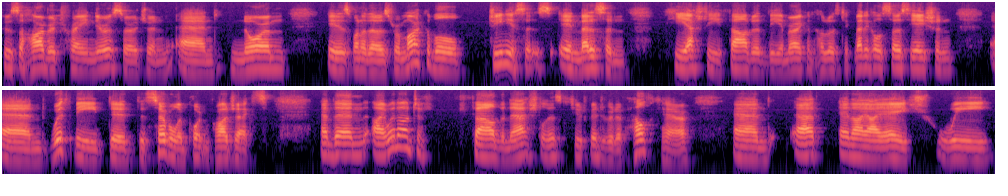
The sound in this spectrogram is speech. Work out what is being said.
who's a Harvard trained neurosurgeon. And Norm is one of those remarkable geniuses in medicine. He actually founded the American Holistic Medical Association and with me did, several important projects. And then I went on to found the National Institute of Integrative Healthcare. And at NIIH, we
